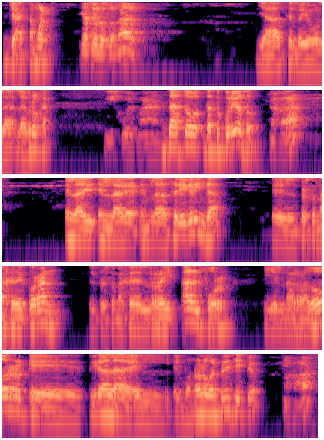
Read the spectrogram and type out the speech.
ya está muerto. Ya se lo sonaron. Ya se lo llevó la, la bruja. Hijo de man. Dato, dato curioso. Ajá. En la, en, la, en la serie gringa, el personaje de Corán, el personaje del rey Alfor y el narrador que tira la- el, el monólogo al principio Ajá.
